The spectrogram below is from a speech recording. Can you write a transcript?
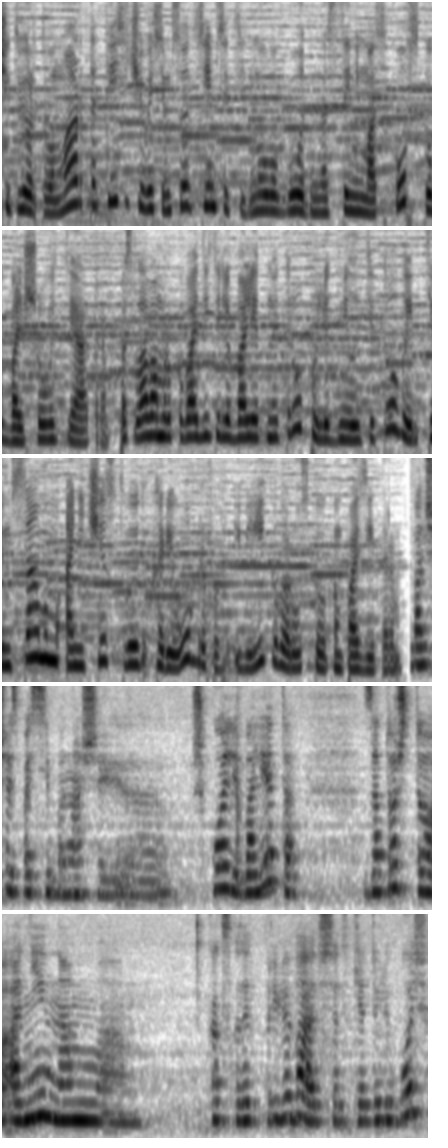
4 марта 1877 года на сцене Московского Большого театра. По словам руководителя балетной труппы Людмилы Титовой, тем самым они чествуют хореографов и великого русского композитора. Большое спасибо нашей э, школе балета – за то, что они нам, э, как сказать, прививают все-таки эту любовь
